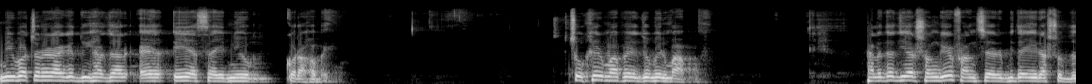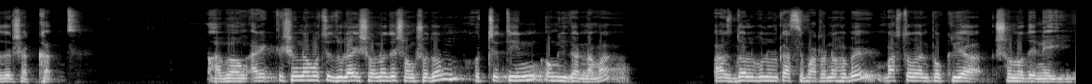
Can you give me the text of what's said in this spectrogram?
নির্বাচনের আগে দুই হাজার এএসআই নিয়োগ করা হবে। চোখের মাপে জমির মাপ। খালেদা জিয়ার সঙ্গে ফ্রান্সের বিদায়ী রাষ্ট্রদূতের সাক্ষাৎ। এবং আরেকটি শিরোনাম হচ্ছে জুলাই সনদে সংশোধন হচ্ছে তিন অঙ্গীকারনামা। আজ দলগুলোর কাছে পাঠানো হবে। বাস্তবায়ন প্রক্রিয়া সনদে নেই।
